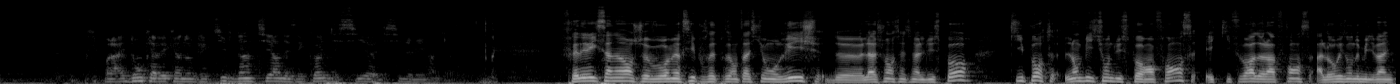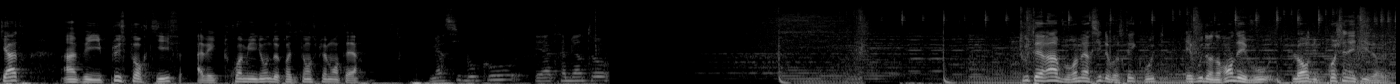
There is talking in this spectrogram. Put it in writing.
Voilà, et donc avec un objectif d'un tiers des écoles d'ici 2024. Frédéric Sanor, je vous remercie pour cette présentation riche de l'Agence nationale du sport qui porte l'ambition du sport en France et qui fera de la France à l'horizon 2024 un pays plus sportif avec 3 millions de pratiquants supplémentaires. Merci beaucoup et à très bientôt. Tout Terrain vous remercie de votre écoute et vous donne rendez-vous lors du prochain épisode.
